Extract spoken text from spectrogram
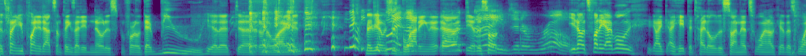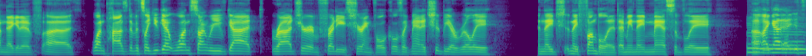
It's funny you pointed out some things I didn't notice before, like that view. Yeah, that uh, I don't know why. I didn't- Maybe I was just like, blotting it out. Yeah, this whole- in a row. You know, it's funny. I will. I, I hate the title of the song. That's one. Okay, that's one negative. Uh, one positive. It's like you get one song where you've got Roger and Freddie sharing vocals. Like, man, it should be a really, and they and they fumble it. I mean, they massively. Uh, I got. It's,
